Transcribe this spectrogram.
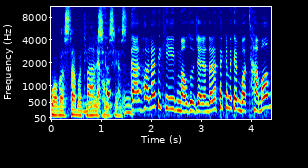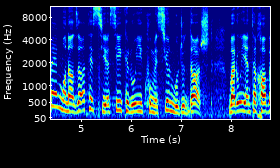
وابسته به تیم بله. سیاسی خب هستند در حالتی که موضوع جریان داره فکر می‌کنیم با تمام منازعات سیاسی که روی کمیسیون وجود داشت و روی انتخاب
